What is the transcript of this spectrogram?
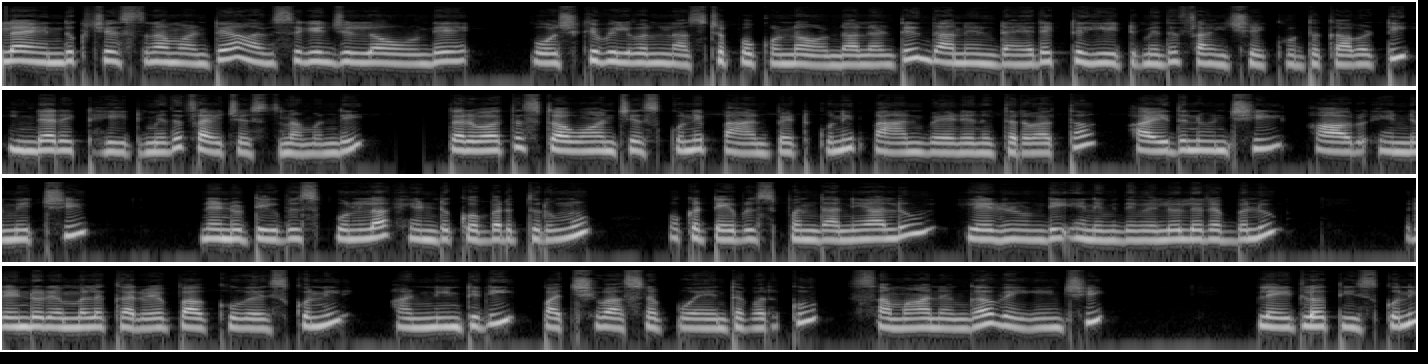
ఇలా ఎందుకు చేస్తున్నామంటే అవిసె గింజల్లో ఉండే పోషక విలువలు నష్టపోకుండా ఉండాలంటే దానిని డైరెక్ట్ హీట్ మీద ఫ్రై చేయకూడదు కాబట్టి ఇండైరెక్ట్ హీట్ మీద ఫ్రై చేస్తున్నామండి. తర్వాత స్టవ్ ఆన్ చేసుకుని ప్యాన్ పెట్టుకుని ప్యాన్ వేడిన తర్వాత ఐదు నుంచి ఆరు ఎండుమిర్చి రెండు టేబుల్ స్పూన్ల ఎండు కొబ్బరి తురుము ఒక టేబుల్ స్పూన్ ధనియాలు ఏడు నుండి ఎనిమిది వెల్లుల్లి రెబ్బలు రెండు రెమ్మల కరివేపాకు వేసుకుని అన్నింటినీ పచ్చివాసన పోయేంత వరకు సమానంగా వేయించి ప్లేట్లో తీసుకుని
